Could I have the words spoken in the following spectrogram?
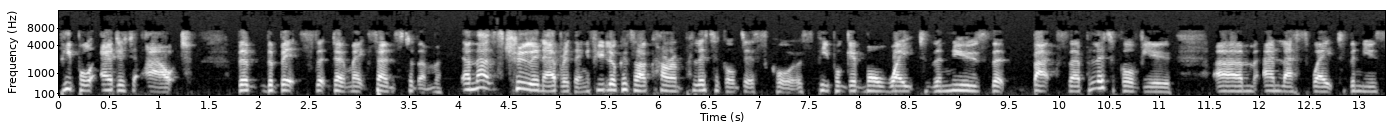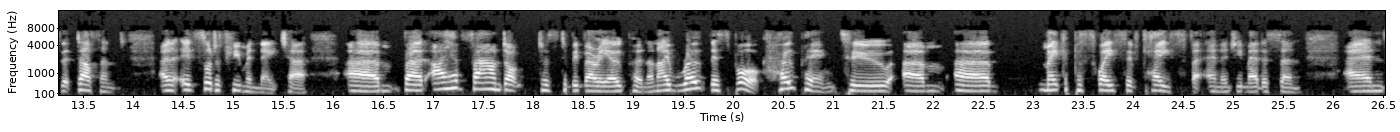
people edit out the, the bits that don't make sense to them. And that's true in everything. If you look at our current political discourse, people give more weight to the news that backs their political view um, and less weight to the news that doesn't. And it's sort of human nature. Um, but I have found doctors to be very open, and I wrote this book hoping to um, uh, make a persuasive case for energy medicine. And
